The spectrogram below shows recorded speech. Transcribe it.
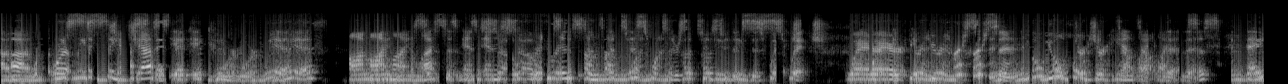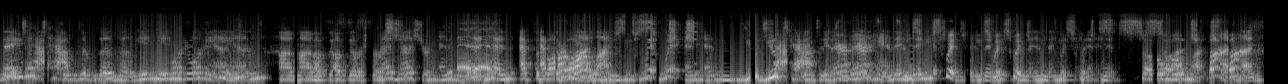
um, or at least suggest it could work with online lessons. And, and so, for instance, on this one, there's supposed to be this switch where if you're in person, you'll hold your hands out like this, and they, they tap the rhythm in your hand um, of, of the first measure. And then at the bar line, you switch, and, and you you tap in their hand and then you switch and then you switch and then you switch and it's so, much fun.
